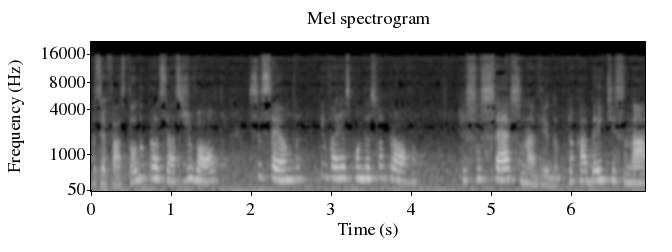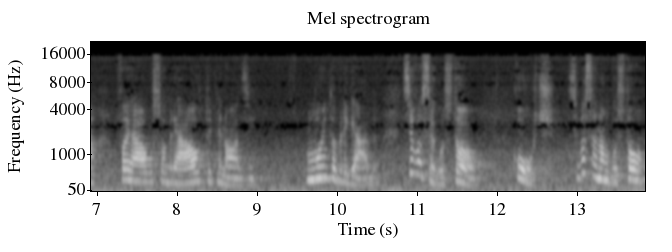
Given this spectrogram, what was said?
você faz todo o processo de volta, se senta e vai responder sua prova. Que sucesso na vida, porque eu acabei de te ensinar foi algo sobre a auto-hipnose. Muito obrigada. Se você gostou, curte. Se você não gostou,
